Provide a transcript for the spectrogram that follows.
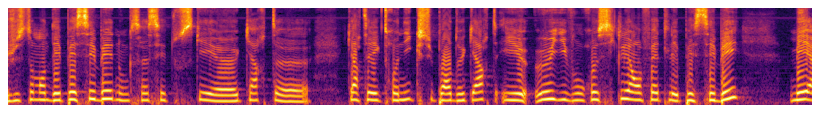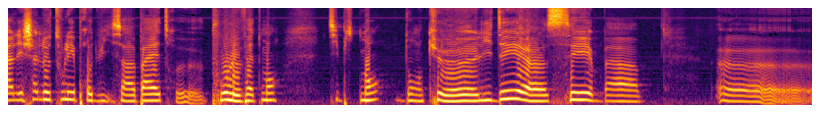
justement des PCB, donc ça c'est tout ce qui est carte, carte électronique, support de carte, et eux ils vont recycler en fait les PCB, mais à l'échelle de tous les produits. Ça va pas être pour le vêtement typiquement. Donc l'idée c'est bah, de,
